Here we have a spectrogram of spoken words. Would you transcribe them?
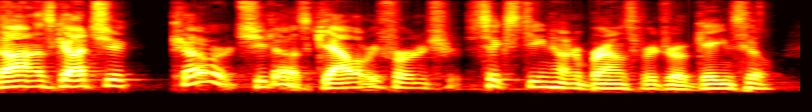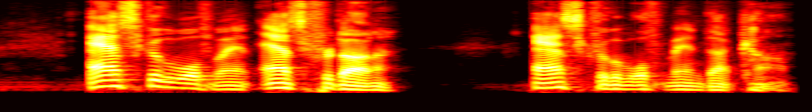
Donna's got you covered. She does. Gallery Furniture, 1600 Brownsbridge Road, Gainesville. Ask for the Wolfman. Ask for Donna. Ask for the Wolfman.com.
